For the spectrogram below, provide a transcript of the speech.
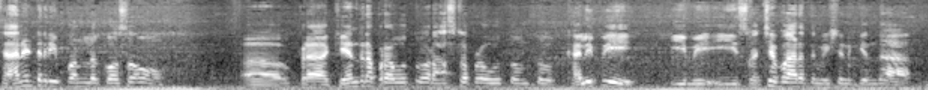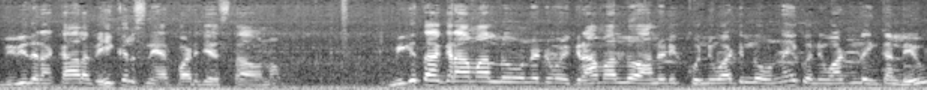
శానిటరీ పనుల కోసం ప్ర కేంద్ర ప్రభుత్వం రాష్ట్ర ప్రభుత్వంతో కలిపి ఈ ఈ స్వచ్ఛ భారత్ మిషన్ కింద వివిధ రకాల వెహికల్స్ని ఏర్పాటు చేస్తా ఉన్నాం. మిగతా గ్రామాల్లో ఉన్నటువంటి గ్రామాల్లో ఆల్రెడీ కొన్ని వాటిల్లో ఉన్నాయి కొన్ని వాటిల్లో ఇంకా లేవు.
